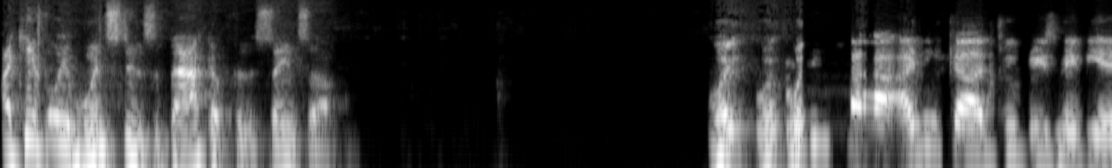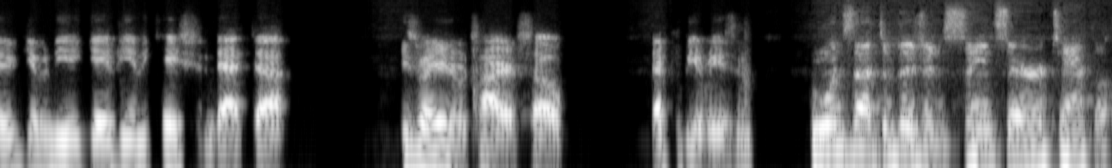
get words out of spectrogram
I can't believe Winston's the backup for the Saints, though. What, what, I what, think, uh, I think uh, Drew Brees maybe given the gave the indication that uh, he's ready to retire. So that could be a reason. who wins that division, Saints or Tampa?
